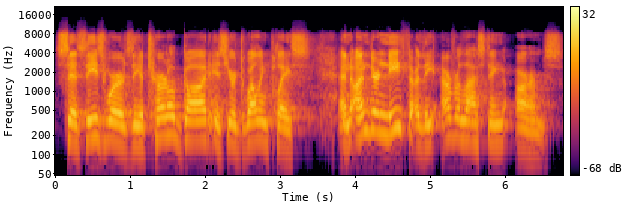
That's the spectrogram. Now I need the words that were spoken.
says these words The eternal God is your dwelling place, and underneath are the everlasting arms.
